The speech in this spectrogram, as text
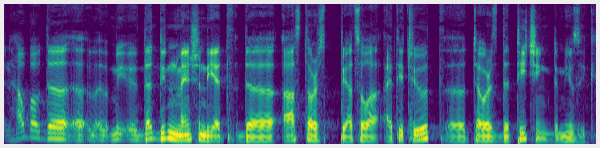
And, how about the uh, uh, that didn't mention yet the Astor's Piazzolla attitude uh, towards the teaching the music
